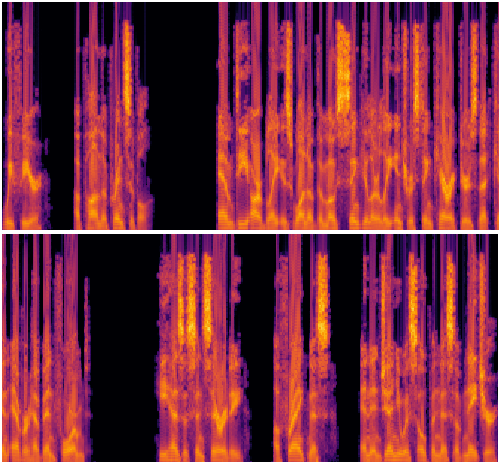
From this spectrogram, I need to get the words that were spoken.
we fear, upon the principle. M. D'Arblay is one of the most singularly interesting characters that can ever have been formed. He has a sincerity, a frankness, an ingenuous openness of nature,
